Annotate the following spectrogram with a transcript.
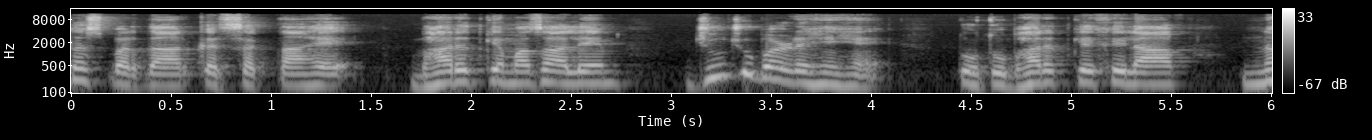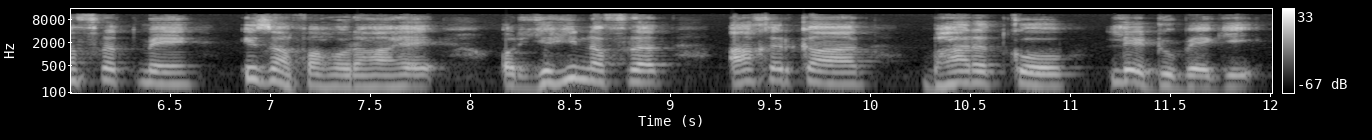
दस्तबरदार कर सकता है। भारत के मजालिम जू जू बढ़ रहे हैं तो तो भारत के खिलाफ नफरत में इजाफा हो रहा है और यही नफरत आखिरकार भारत को ले डूबेगी।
